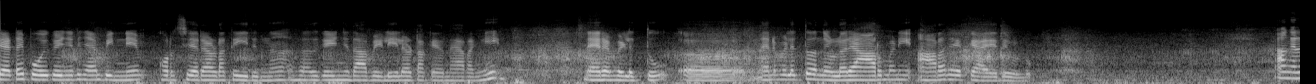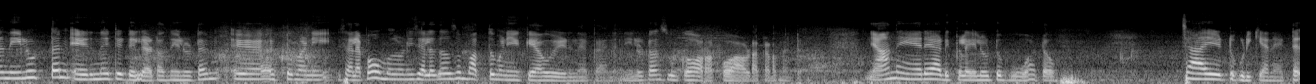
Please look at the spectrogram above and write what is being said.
ചേട്ടായി പോയി കഴിഞ്ഞിട്ട് ഞാൻ പിന്നെയും കുറച്ച് നേരം അവിടെയൊക്കെ ഇരുന്ന് അത് കഴിഞ്ഞ് ആ വെളിയിലോട്ടൊക്കെ ഒന്ന് ഇറങ്ങി. നേരം വെളുത്തു. നേരം വെളുത്തു തന്നേ ഉള്ളൂ. ഒരു ആറു മണി ആറരയൊക്കെ ആയതേ ഉള്ളൂ. അങ്ങനെ നീലൂട്ടൻ എഴുന്നേറ്റിട്ടില്ല കേട്ടോ. നീലൂട്ടൻ എട്ട് മണി ചിലപ്പോൾ ഒമ്പത് മണി ചില ദിവസം പത്ത് മണിയൊക്കെ ആവും എഴുന്നേക്കാൻ. നീലൂട്ടൻ സുഖം ഉറക്കോ അവിടെ കിടന്നിട്ട്. ഞാൻ നേരെ അടുക്കളയിലോട്ട് പോവാട്ടോ ചായ ഇട്ട് കുടിക്കാനായിട്ട്.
